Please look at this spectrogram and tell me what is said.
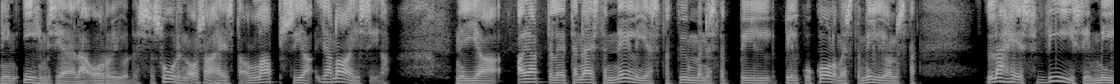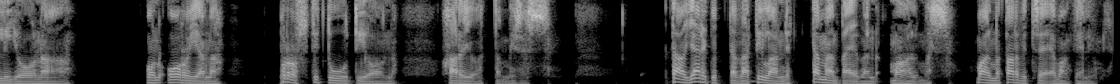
niin ihmisiä elää orjuudessa. Suurin osa heistä on lapsia ja naisia. Ja ajattelee, että näistä 40,3 miljoonasta lähes 5 miljoonaa on orjana prostituution harjoittamisessa. Tämä on järkyttävä tilanne tämän päivän maailmassa. Maailma tarvitsee evankeliumia.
